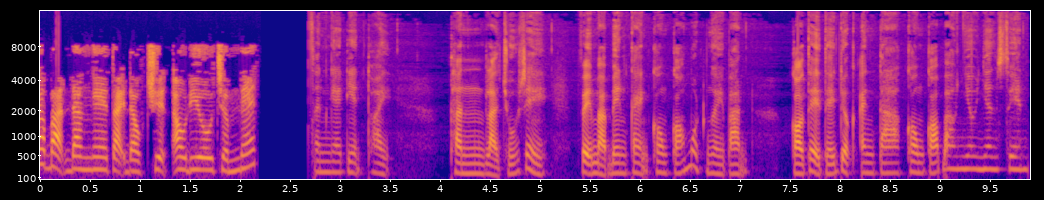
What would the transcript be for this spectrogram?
Các bạn đang nghe tại đọc chuyện audio.net thân nghe điện thoại. Thân là chú rể, vậy mà bên cạnh không có một người bạn. Có thể thấy được anh ta không có bao nhiêu nhân duyên.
